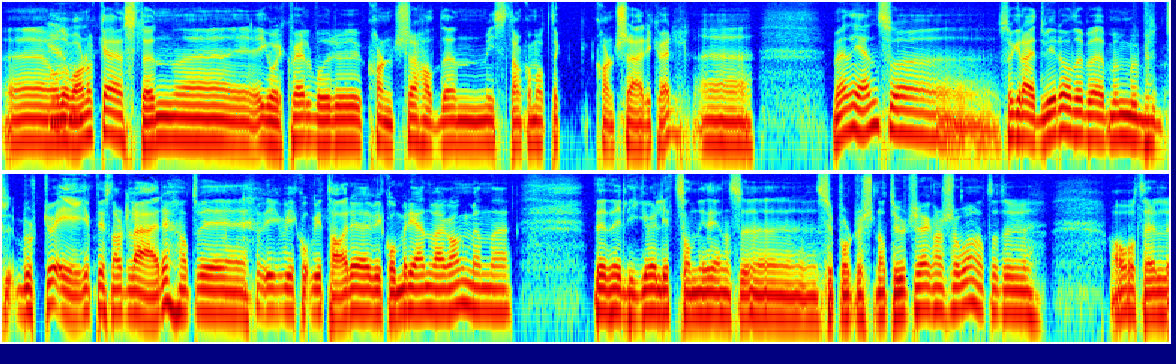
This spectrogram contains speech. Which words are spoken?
Uh, og det var nok et stund uh, i går kveld hvor du kanskje hadde en mistanke om at det kanskje er i kveld. Uh, men igjen så, så, greide vi det, og det burde jo egentlig snart lære at vi, vi, vi, vi, tar, vi kommer igjen hver gang. Men det, det, ligger vel litt sånn i en supporters natur, tror jeg kanskje òg. At du av og til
